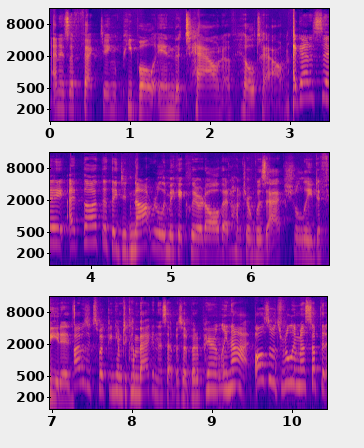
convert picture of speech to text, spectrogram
and is affecting people in the town of Hilltowne. I gotta say, I thought that they did not really make it clear at all that Hunter was actually defeated. I was expecting him to come back in this episode, but apparently not. Also, it's really messed up that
